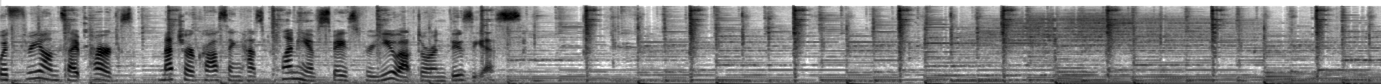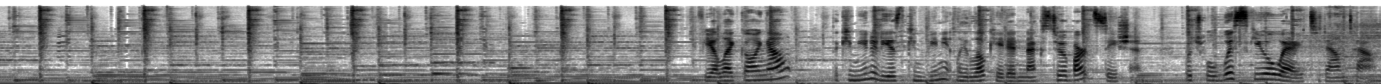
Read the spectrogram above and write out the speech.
With three on-site parks, Metro Crossing has plenty of space for you outdoor enthusiasts. Feel like going out? The community is conveniently located next to a BART station, which will whisk you away to downtown.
